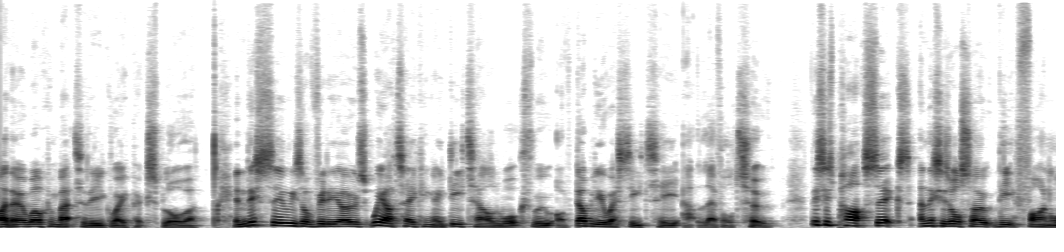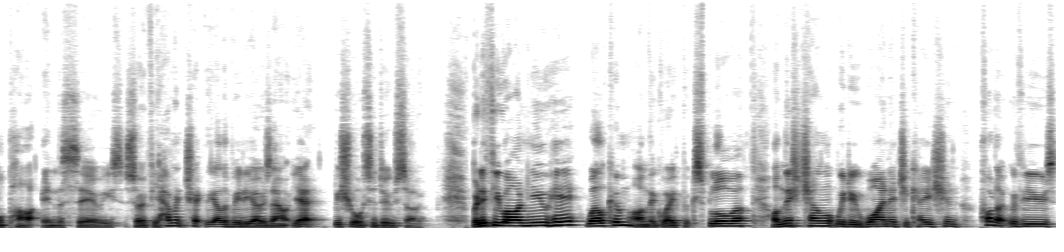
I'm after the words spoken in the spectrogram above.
Hi there, welcome back to the Grape Explorer. In this series of videos, we are taking a detailed walkthrough of WSET at level 2. This is part 6 and this is also the final part in the series, so if you haven't checked the other videos out yet, be sure to do so. But if you are new here, welcome, I'm the Grape Explorer. On this channel we do wine education, product reviews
